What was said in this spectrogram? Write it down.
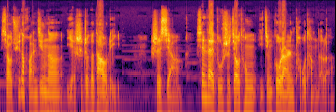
小区的环境呢，也是这个道理。试想，现在都市交通已经够让人头疼的了，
